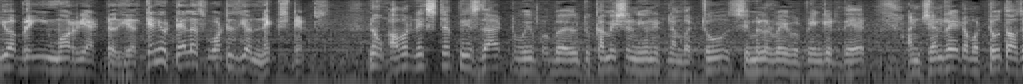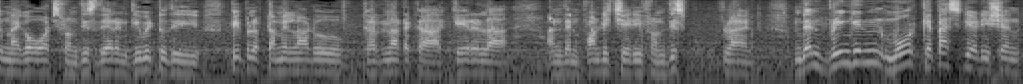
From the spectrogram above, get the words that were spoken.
You are bringing more reactors here. Can you tell us what is your next steps? No, our next step is that we to commission unit number two. Similar way, we bring it there and generate about 2,000 megawatts from this there and give it to the people of Tamil Nadu, Karnataka, Kerala, and then Pondicherry from this plant. And then bring in more capacity addition,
